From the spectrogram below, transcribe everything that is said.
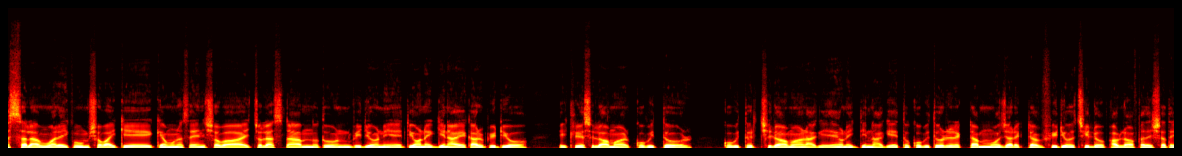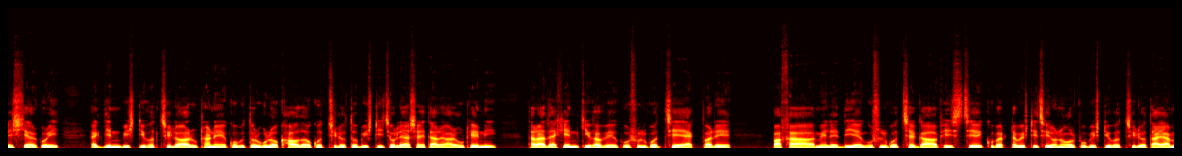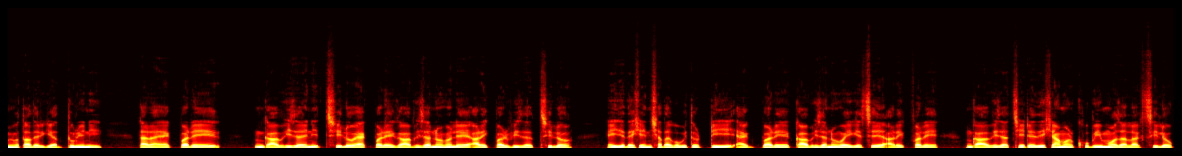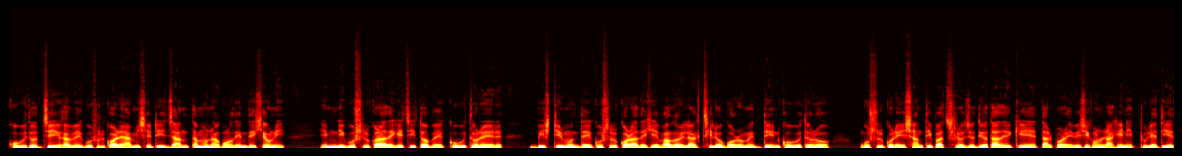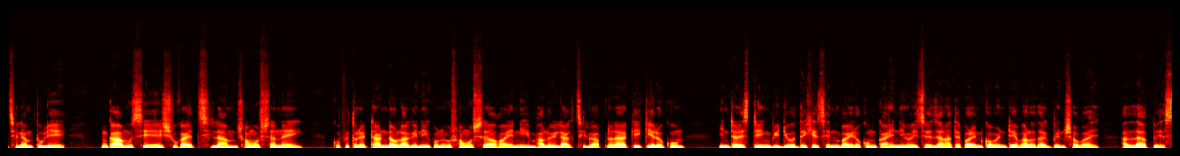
আসসালামু আলাইকুম সবাইকে, কেমন আছেন সবাই? চলে আসলাম নতুন ভিডিও নিয়ে। এটি অনেক দিন আগেকার ভিডিও এটি ছিল আমার কবিতর। কবিতর ছিল আমার আগে অনেক দিন আগে। তো কবিতরের একটা মজার একটা ভিডিও ছিল, ভাবলাম আপনাদের সাথে শেয়ার করি। একদিন বৃষ্টি হচ্ছিল আর উঠানে কবিতরগুলো খাওয়া দাওয়া করছিল। তো বৃষ্টি চলে আসে, তারা আর উঠেনি। তারা দেখেন কীভাবে গোসল করছে একবারে। পাখা মেলে দিয়ে গোসল করছে, গা ভিজছে। খুব একটা বৃষ্টি ছিল না, অল্প বৃষ্টি হচ্ছিল, তাই আমিও তাদেরকে আর তুলিনি। তারা একবারে গা ভিজায় নিচ্ছিল, একবারে গা ভিজানো হলে আরেকবার ভিজাচ্ছিল। এই যে দেখেন, সাদা কবিতরটি একবারে গা ভিজানো হয়ে গেছে, আরেকবারে গা ভিজাচ্ছে। এটা দেখে আমার খুবই মজা লাগছিল। কবিতর যে এইভাবে গোসল করে, আমি সেটি জানতামও না, কোনোদিন দেখেও নি এমনি গোসল করা দেখেছি, তবে কবুতরের বৃষ্টির মধ্যে গোসল করা দেখে ভালোই লাগছিল। গরমের দিন কবুতরও গোসল করে শান্তি পাচ্ছিল যদিও তাদেরকে তারপরে বেশিক্ষণ রাখিনি, তুলে দিয়েছিলাম, তুলে গা মুছে শুকাচ্ছিলাম, সমস্যা নেই। কবুতরের ঠান্ডাও লাগেনি, কোনো সমস্যা হয়নি, ভালোই লাগছিল। আপনারা কে কে এরকম ইন্টারেস্টিং ভিডিও দেখেছেন বা এরকম কাহিনী হয়েছে জানাতে পারেন কমেন্টে। ভালো থাকবেন সবাই, আল্লাহ হাফেজ।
